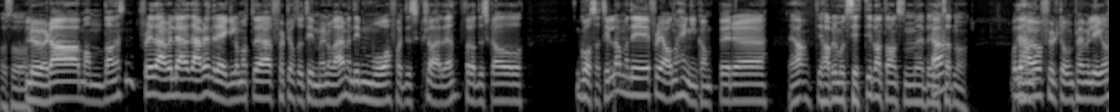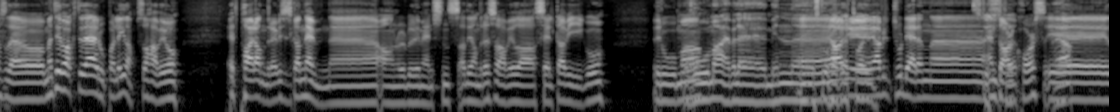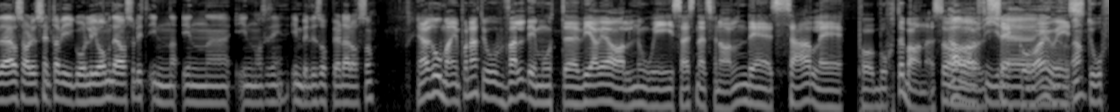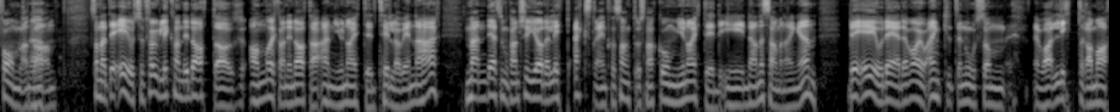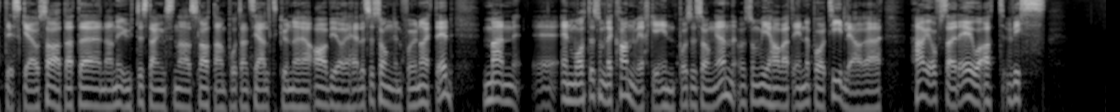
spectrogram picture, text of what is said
Også. lørdag, mandag nesten. Fordi det er, vel, det er, vel, en regel om at det er 48 timer eller noe hver, men de må faktisk klare den for at det skal gå seg til. da Men de, For de har noen hengekamper. Uh, ja, de har vel mot City, blant annet, som ble ja. utsatt nå. Og de men, har jo fulgt over Premier League òg, Men tilbake til det Europaligaen, da. Så har vi jo et par andre, hvis vi skal nevne honorable mentions av de andre, så har vi jo da Celta Vigo. Roma. Roma er vel eh, min uh, store favoritt, tror jeg. Jeg tror det er en, uh, en dark horse i, ja. i der. Og så har du Celta Vigo og Lyon, men det er også litt inn, inn, inn, hva skal jeg si, innbyrdes oppgjør der også. Ja, Roma imponerte jo veldig mot uh, Villarreal nå i 16-delsfinalen. Det er særlig på bortebane, så ja, Sjeko var jo i storform, blant ja. annet. Sånn at det er jo selvfølgelig kandidater, andre kandidater enn United til å vinne her. Men det som kanskje gjør det litt ekstra interessant å snakke om United i denne sammenhengen, det er jo det. Det var jo enkelte nå som var litt dramatiske og sa at dette, denne utestengelsen av Zlatan potensielt kunne avgjøre hele sesongen for United. Men eh, en måte som det kan virke inn på sesongen, og som vi har vært inne på tidligere her i offside, er jo at hvis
